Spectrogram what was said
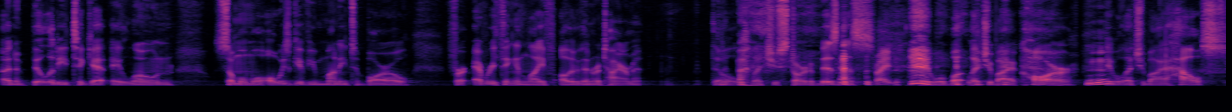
an ability to get a loan. Someone will always give you money to borrow for everything in life other than retirement. They'll let you start a business. Right. They will bu- let you buy a car. Mm-hmm. They will let you buy a house,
